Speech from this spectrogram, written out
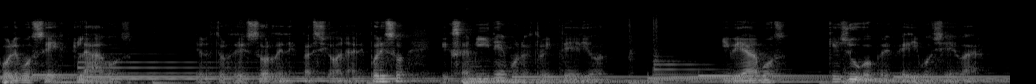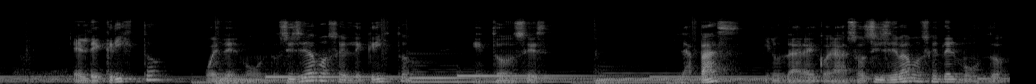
volvemos esclavos de nuestros desórdenes pasionales. Por eso examinemos nuestro interior y veamos qué yugo preferimos llevar, el de Cristo o el del mundo. Si llevamos el de Cristo, entonces la paz inundará el corazón. Si llevamos el del mundo,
